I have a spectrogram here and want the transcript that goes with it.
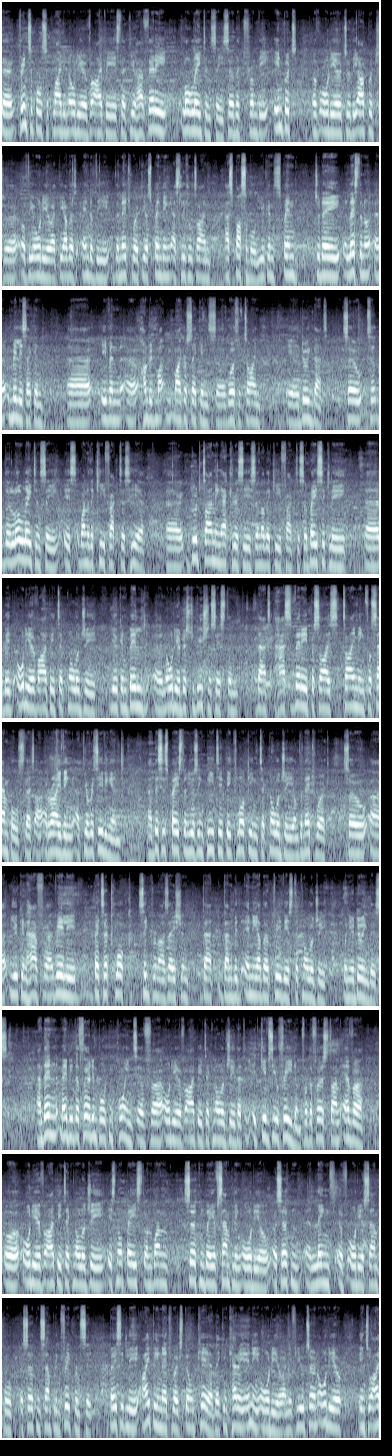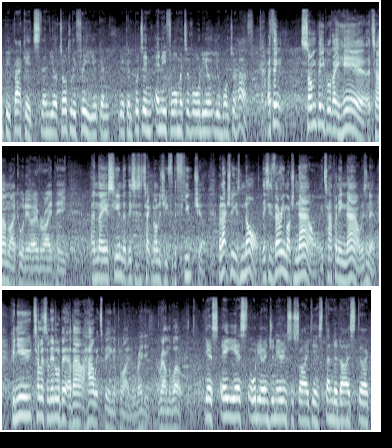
the principle supplied in audio over IP is that you have very low latency so that from the input of audio to the output uh, of the audio at the other end of the, the network you're spending as little time as possible. You can spend today less than a, a millisecond, uh, even uh, 100 mi microseconds uh, worth of time uh, doing that. So, so the low latency is one of the key factors here. Uh, good timing accuracy is another key factor. So basically with audio IP technology, you can build an audio distribution system that has very precise timing for samples that are arriving at your receiving end. Uh, this is based on using PTP clocking technology on the network, so uh, you can have uh, really better clock synchronization that, than with any other previous technology when you're doing this. And then maybe the third important point of uh, audio of IP technology that it gives you freedom. For the first time ever, uh, audio of IP technology is not based on one certain way of sampling audio, a certain uh, length of audio sample, a certain sampling frequency. Basically, IP networks don't care. They can carry any audio, and if you turn audio into IP packets, then you're totally free. You can you can put in any format of audio you want to have. I think some people they hear a term like audio over IP and they assume that this is a technology for the future, but actually it's not. This is very much now. It's happening now, isn't it? Can you tell us a little bit about how it's being applied already around the world? Yes, AES, Audio Engineering Society, has standardized uh,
